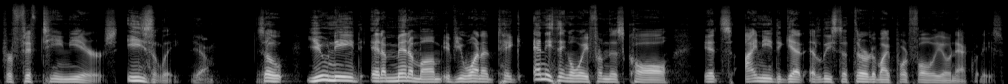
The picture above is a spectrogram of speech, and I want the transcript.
for fifteen years easily. Yeah. So you need, at a minimum, if you want to take anything away from this call, it's I need to get at least a third of my portfolio in equities.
